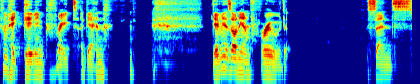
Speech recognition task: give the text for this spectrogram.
Make gaming great again. gaming has only improved since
